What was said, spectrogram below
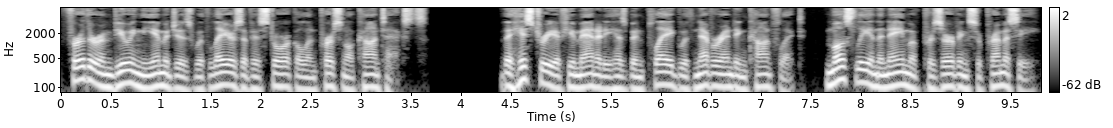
further imbuing the images with layers of historical and personal contexts. The history of humanity has been plagued with never ending conflict, mostly in the name of preserving supremacy,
